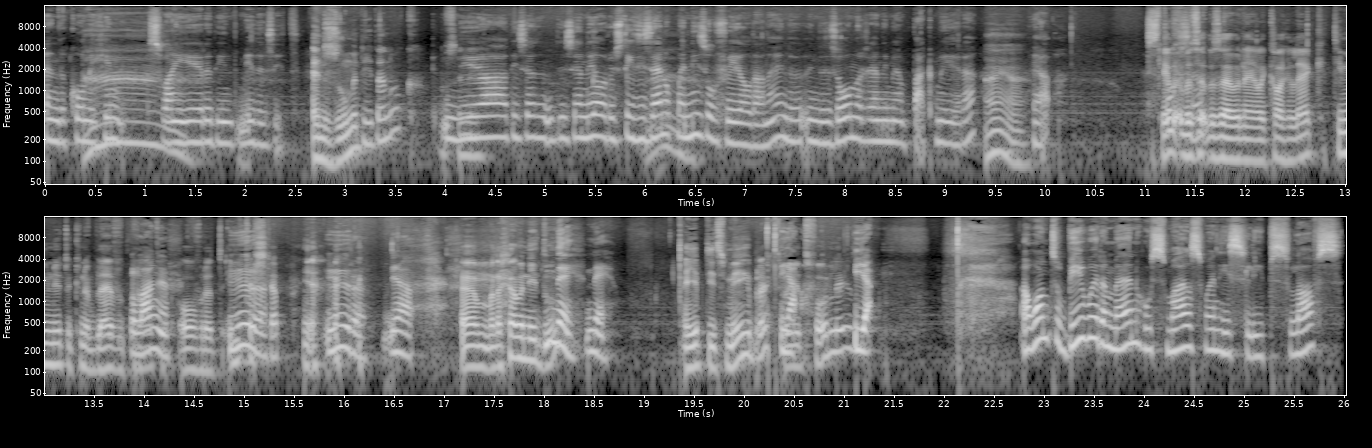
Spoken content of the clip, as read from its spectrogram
En de koningin Ah. soigneren die in het midden zit. En zoomen die dan ook? Ja, die zijn, die zijn heel rustig. Die zijn ook met niet zoveel dan. Hè. In, de, in de zomer zijn die met een pak meer. Hè. Ah ja. Ja. Dat is Oké, tof, we, we zouden eigenlijk al gelijk tien minuten kunnen blijven praten Langer. over het Uren. imkerschap. Ja. Uren, ja. Ehm, maar dat gaan we niet doen. Nee, nee. En je hebt iets meegebracht. Wil Ja. je het voorlezen? Ja. I want to be with a man who smiles when he sleeps, laughs,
